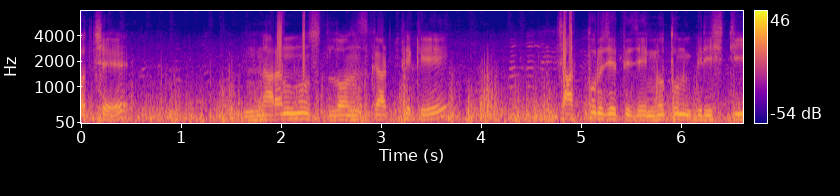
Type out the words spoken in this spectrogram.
হচ্ছে নারায়ণগঞ্জ লঞ্চঘাট থেকে চাঁদপুর যেতে যে নতুন বৃষ্টি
